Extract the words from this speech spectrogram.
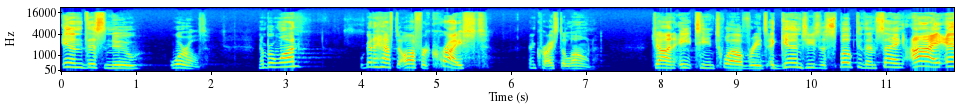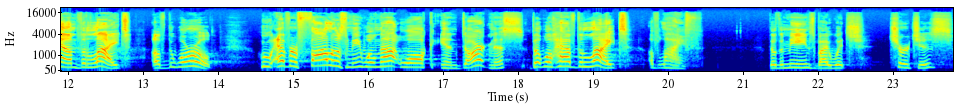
in this new world? Number one, we're going to have to offer Christ and Christ alone. John 18, 12 reads, Again, Jesus spoke to them, saying, I am the light of the world. Whoever follows me will not walk in darkness, but will have the light of life. Though the means by which churches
